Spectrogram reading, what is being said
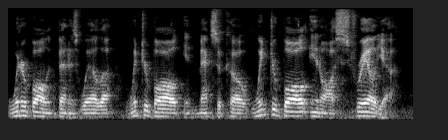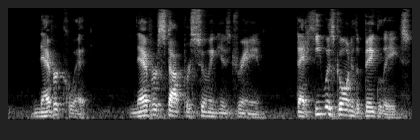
winter ball in Venezuela, winter ball in Mexico, winter ball in Australia, never quit, never stopped pursuing his dream, that he was going to the big leagues.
